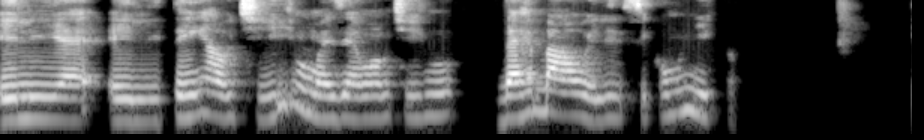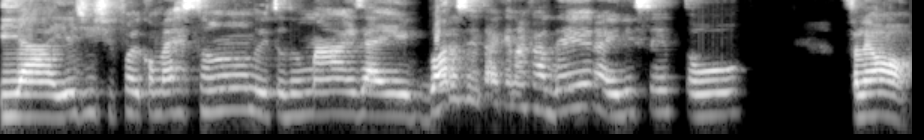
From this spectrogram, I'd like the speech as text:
Ele, é, ele tem autismo, mas é um autismo verbal, ele se comunica. E aí a gente foi conversando e tudo mais, aí, bora sentar aqui na cadeira, aí ele sentou. Falei, ó,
